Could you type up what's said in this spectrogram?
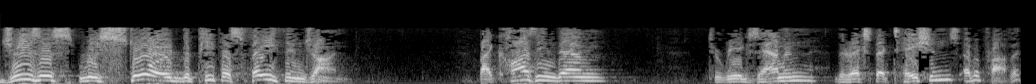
Jesus restored the people's faith in John by causing them to re-examine their expectations of a prophet,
